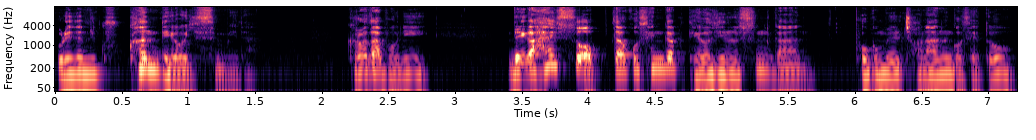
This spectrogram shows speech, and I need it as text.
우리들은 국한되어 있습니다. 그러다 보니 내가 할 수 없다고 생각되어지는 순간 복음을 전하는 것에도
